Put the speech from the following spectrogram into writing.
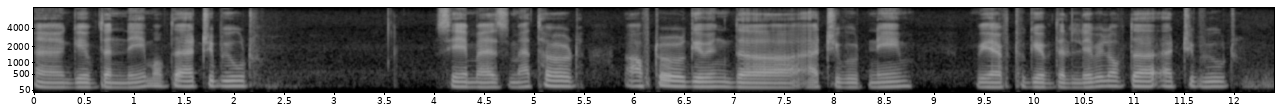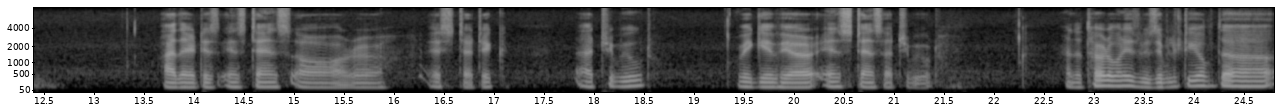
uh, give the name of the attribute same as method after giving the attribute name we have to give the level of the attribute. Either it is instance or uh, static attribute. We give here instance attribute. And the third one is visibility of the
